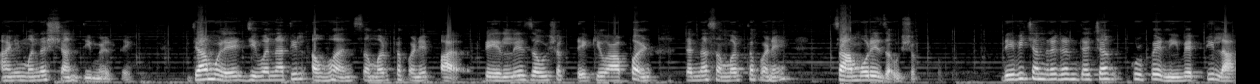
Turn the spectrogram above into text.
आणि मनशांती मिळते. ज्यामुळे जीवनातील आव्हान समर्थपणे पा पेरले जाऊ शकते किंवा आपण त्यांना समर्थपणे सामोरे जाऊ शकतो. देवी चंद्रग्रंथाच्या कृपेने व्यक्तीला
